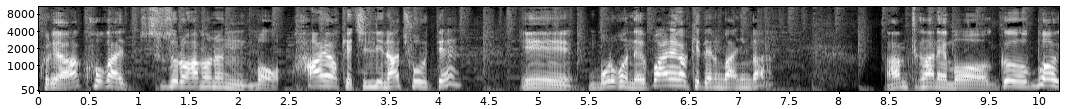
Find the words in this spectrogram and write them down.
그래야 코가 스스로 하면은 뭐 하얗게 질리나 추울 때? 예, 모르겠네. 빨갛게 되는 거 아닌가? 아무튼 간에 뭐, 그, 뭐,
